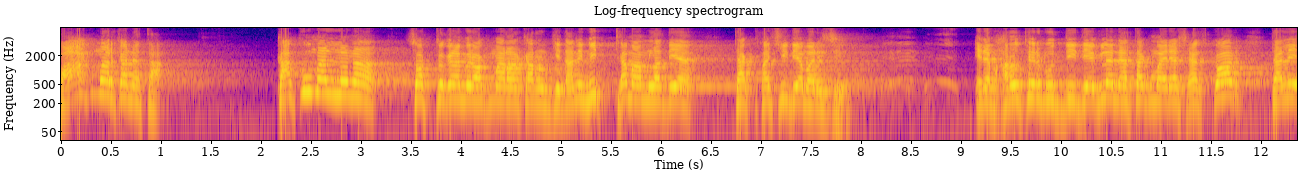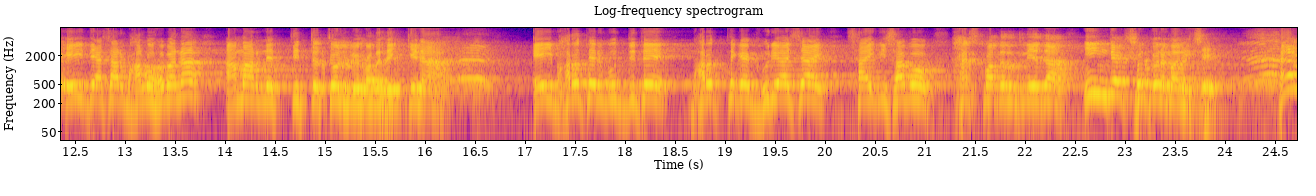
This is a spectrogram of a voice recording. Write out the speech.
বাঘ মার্কা নেতা। কাকু মারল না চট্টগ্রামের রক মারার কারণ কি জানি? মিথ্যা মামলা দিয়ে তাক ফাঁসি দিয়ে মারিছে। এটা ভারতের বুদ্ধি যেগুলো নেতাক মাইরা শেষ কর, তাহলে এই দেশ আর ভালো হবে না, আমার নেতৃত্ব চলবে কথা ঠিক কিনা? এই ভারতের বুদ্ধিতে ভারত থেকে ঘুরে আসায় সাইদি শাবক হাসপাতালে নিয়ে যা ইঞ্জেকশন করে মারিছে। হ্যাঁ?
